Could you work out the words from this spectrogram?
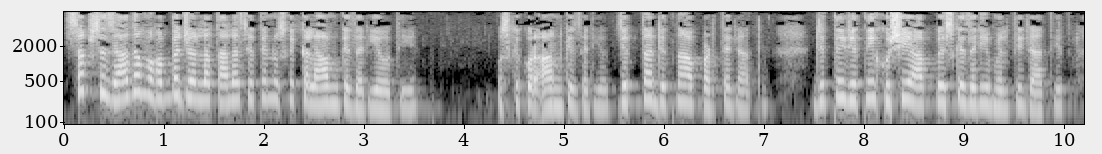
سب سے زیادہ محبت جو اللہ تعالیٰ سے ہوتی ہے اس کے کلام کے ذریعے ہوتی ہے۔ اس کے قرآن کے ذریعے جتنا جتنا آپ پڑھتے جاتے ہیں، جتنی جتنی خوشی آپ کو اس کے ذریعے ملتی جاتی ہے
